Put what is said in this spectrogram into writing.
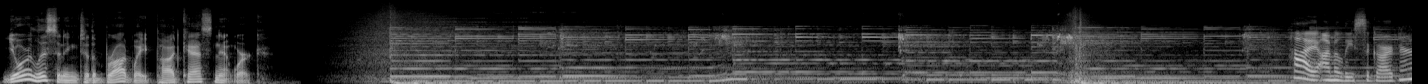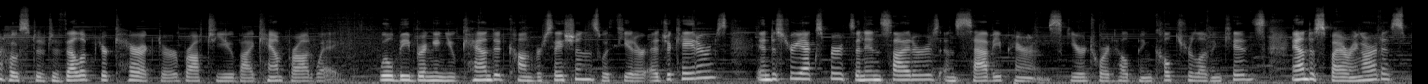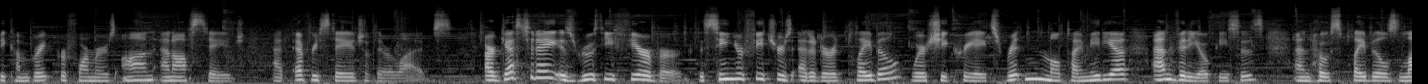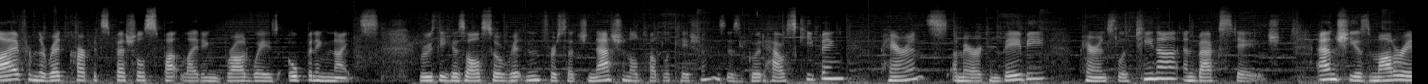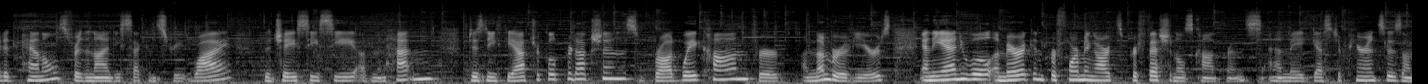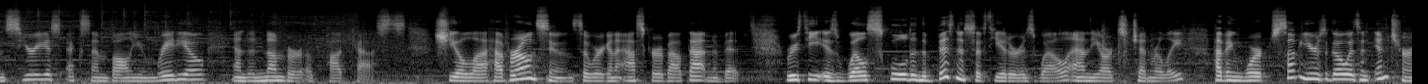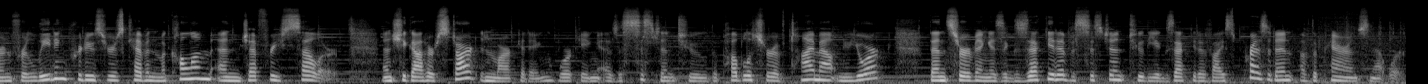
You're listening to the Broadway Podcast Network. Hi, I'm Elysa Gardner, host of Develop Your Character, brought to you by Camp Broadway. We'll be bringing you candid conversations with theater educators, industry experts, and insiders, and savvy parents geared toward helping culture loving kids and aspiring artists become great performers on and off stage at every stage of their lives. Our guest today is Ruthie Fierberg, the senior features editor at Playbill, where she creates written, multimedia, and video pieces and hosts Playbill's live from the red carpet special spotlighting Broadway's opening nights. Ruthie has also written for such national publications as Good Housekeeping, Parents, American Baby, Parents Latina, and Backstage. And she has moderated panels for the 92nd Street Y, the JCC of Manhattan, Disney Theatrical Productions, BroadwayCon for a number of years, and the annual American Performing Arts Professionals Conference, and made guest appearances on Sirius XM Volume Radio and a number of podcasts. She'll uh, have her own soon, so we're going to ask her about that in a bit. Ruthie is well schooled in the business of theater as well, and the arts generally, having worked some years ago as an intern for leading producers Kevin McCollum and Jeffrey Seller. And she got her start in marketing, working as assistant to the publisher of Time Out New York, then serving as executive assistant to the executive vice president of the Parents Network.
